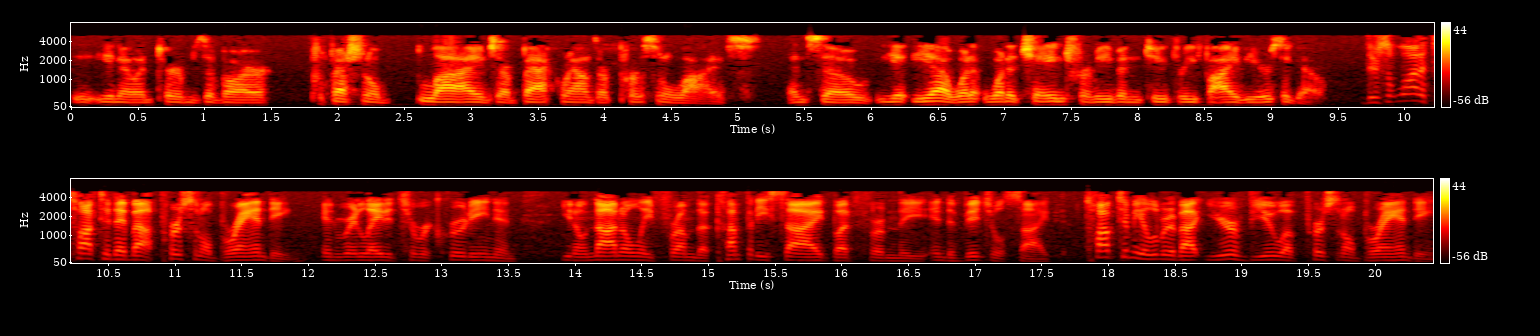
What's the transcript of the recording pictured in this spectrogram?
you know, in terms of our professional lives, our backgrounds, our personal lives. And so, yeah, what what a change from even two, three, five years ago. There's a lot of talk today about personal branding and related to recruiting, and you know, not only from the company side but from the individual side. Talk to me a little bit about your view of personal branding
